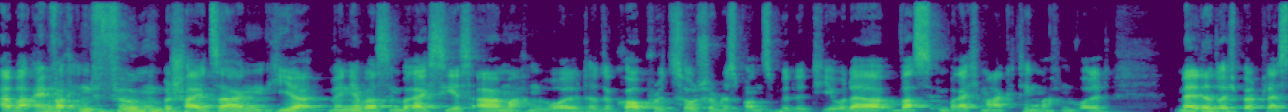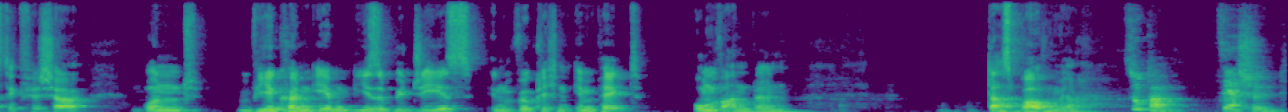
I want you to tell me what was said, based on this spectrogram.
Aber einfach in Firmen Bescheid sagen, hier, wenn ihr was im Bereich CSR machen wollt, also Corporate Social Responsibility oder was im Bereich Marketing machen wollt, meldet euch bei Plastic Fisher und wir können eben diese Budgets in wirklichen Impact umwandeln. Das brauchen wir. Super. Sehr schön.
